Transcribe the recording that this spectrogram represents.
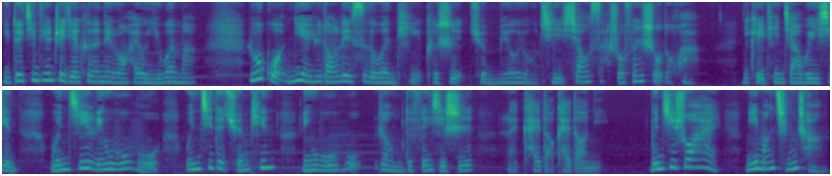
你对今天这节课的内容还有疑问吗？如果你也遇到类似的问题，可是却没有勇气潇洒说分手的话，你可以添加微信文姬零五五，文姬的全拼零五五，让我们的分析师来开导开导你。文姬说爱，迷茫情场，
